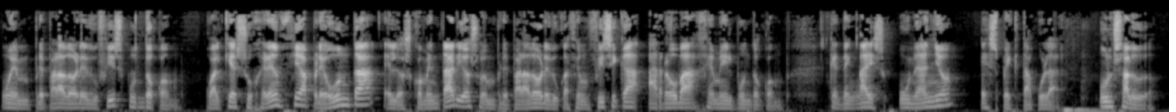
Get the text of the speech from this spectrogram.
o en preparadoredufis.com. Cualquier sugerencia, pregunta en los comentarios o en preparadoreducacionfísica.gmail.com. Que tengáis un año espectacular. Un saludo.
